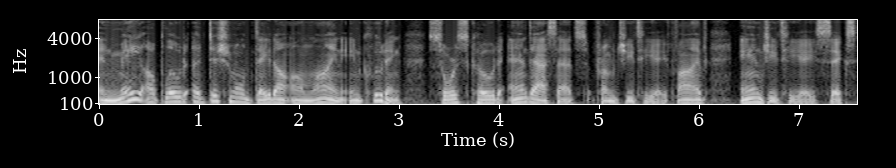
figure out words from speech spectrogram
and may upload additional data online, including source code and assets from GTA 5 and GTA 6,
